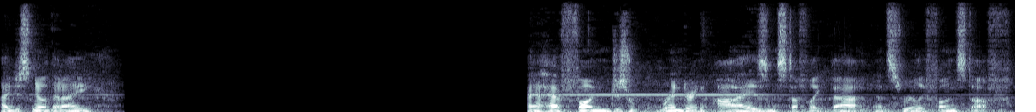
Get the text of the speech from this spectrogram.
I just know that I I have fun just rendering eyes and stuff like that. That's really fun stuff.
